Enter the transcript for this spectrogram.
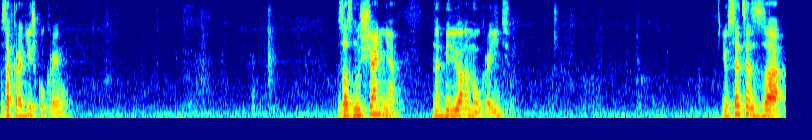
за крадіжку Криму, за знущання над мільйонами українців. І все це за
